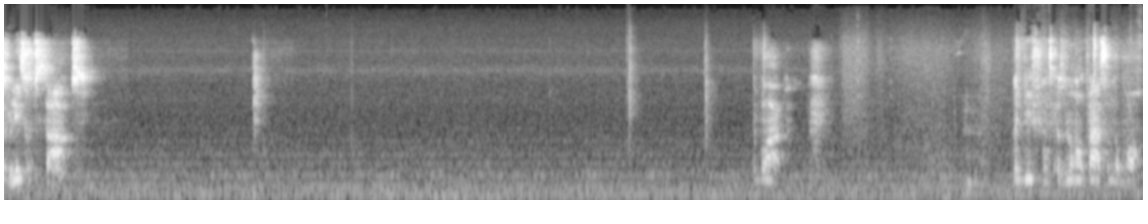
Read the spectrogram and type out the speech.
Guys, we need some stops. The block. The defense, because we won't pass him the ball.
